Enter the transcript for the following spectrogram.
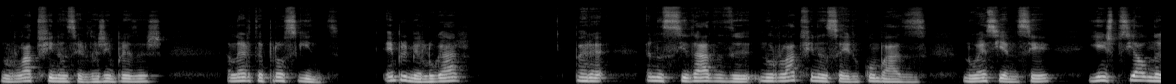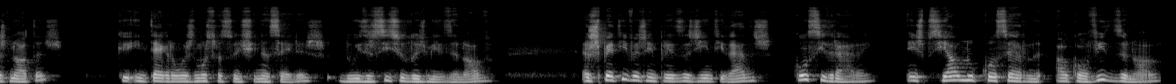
no relato financeiro das empresas, alerta para o seguinte: em primeiro lugar, para a necessidade de, no relato financeiro com base no SNC e em especial nas notas que integram as demonstrações financeiras do exercício de 2019, as respectivas empresas e entidades considerarem, em especial no que concerne ao Covid-19,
